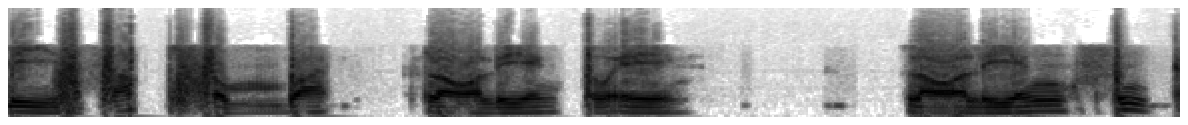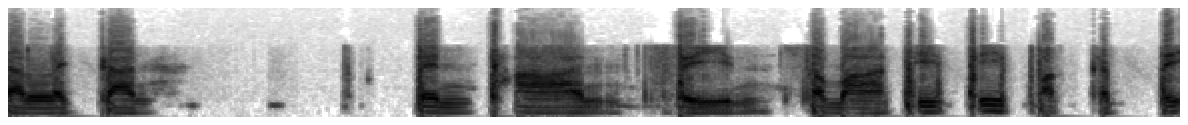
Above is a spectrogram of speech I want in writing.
มีทรัพย์สมบัติหล่อเลี้ยงตัวเอง หล่อเลี้ยงซึ่งกันและกัน เป็นทานศีลสมาธิที่ปกติ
